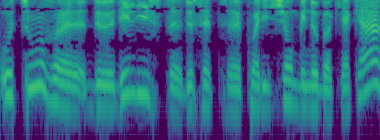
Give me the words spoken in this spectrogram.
autour de, des listes de cette coalition Beno Bokakar.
